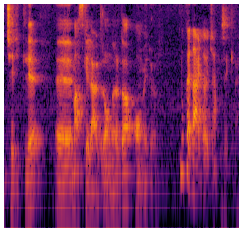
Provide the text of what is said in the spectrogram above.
içerikli e, maskelerdir. Onlara da 10 veriyorum. Bu kadardı hocam. Teşekkürler.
